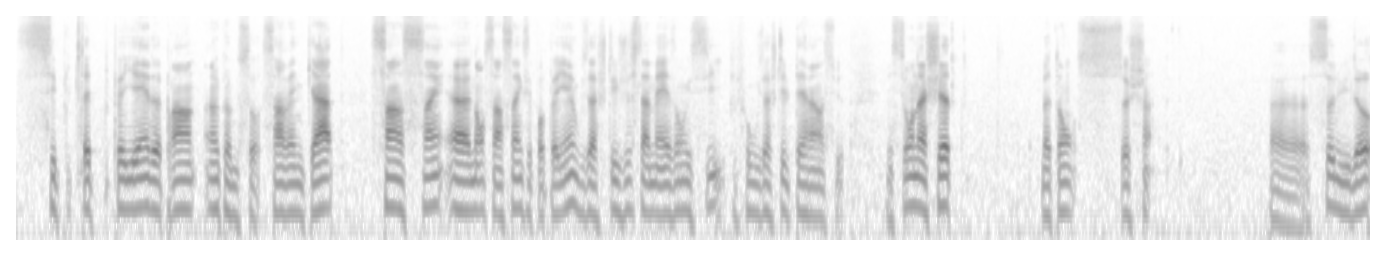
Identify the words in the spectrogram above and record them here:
c'est peut-être plus payant de prendre un comme ça. 124, 105, euh, non 105 c'est pas payant, vous achetez juste la maison ici, puis il faut vous acheter le terrain ensuite. Mais si on achète, mettons, ce champ, euh, celui-là,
